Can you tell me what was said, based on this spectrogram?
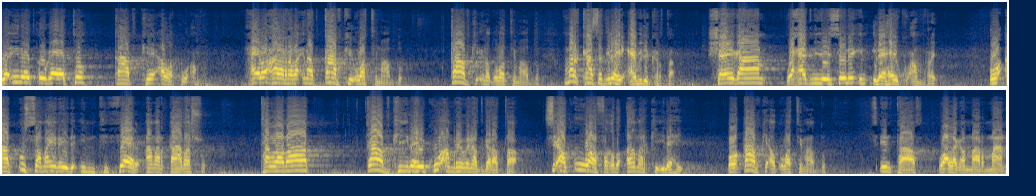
waa inaad ogaato qaabkee alla kuu amray. Maxaa waxaa la rabaa inaad qaabkii ula timaaddo qaabkii inaad ula timaaddo. Markaasaad ilaahay caabudi kartaa shaygan waxaad niyeysana in ilaahay ku amray. Oo aad u samaynaydo imtiaal amar qaadasho. Tan labaad qaabkii ilaahay kuu amray waa inaad garataa. Si aad u waafaqdo amarkii ilaahay. Oo qaabkii aad ula timaaddo. Intaas waa laga maarmaan.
